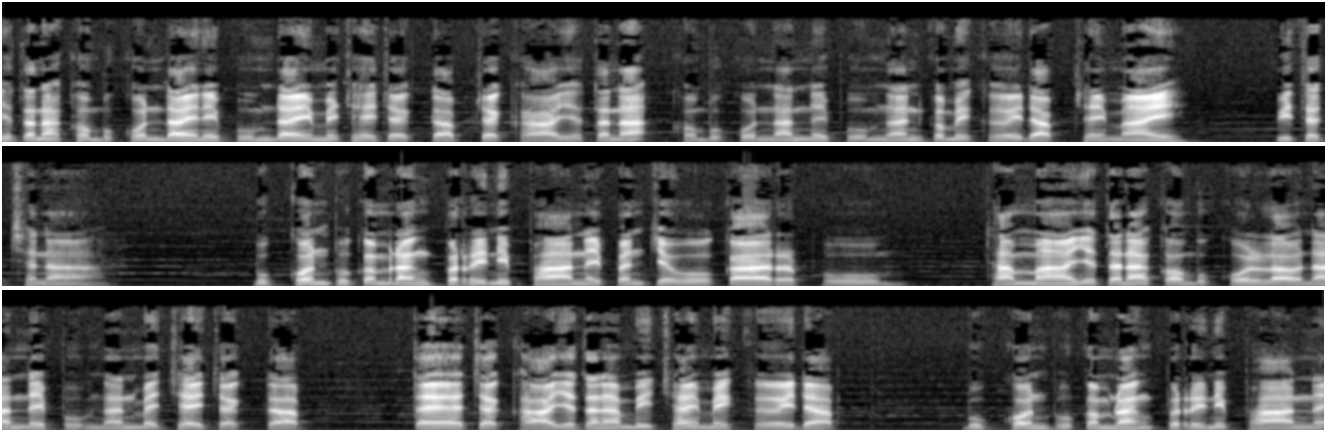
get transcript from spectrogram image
ยตนะของบุคคลใดในภูมิใดไม่ใช่จักดับจักขายตนะของบุคคลนั้นในภูมินั้นก็ไม่เคยดับใช่ไหม วิจัชนา บุคคลผู้กำลังปรินิพานในปัญจโวการภูมิธรรมายตนะของบุคคลเหล่านั้นในภูมินั้นไม่ใช่จักดับ แต่จักขายตนะไม่ใช่ไม่เคยดับ บุคคลผู้กำลังปรินิพานใน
